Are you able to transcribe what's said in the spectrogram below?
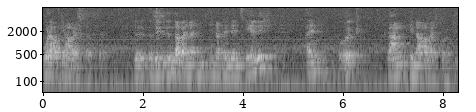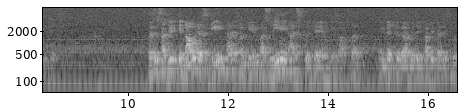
oder auf die Arbeitskräfte. Äh, sie sind aber in der, in der Tendenz ähnlich. Ein Rückgang in der Arbeitsproduktivität. Das ist natürlich genau das Gegenteil von dem, was Lenin als Kriterium gesagt hat. Im Wettbewerb mit dem Kapitalismus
